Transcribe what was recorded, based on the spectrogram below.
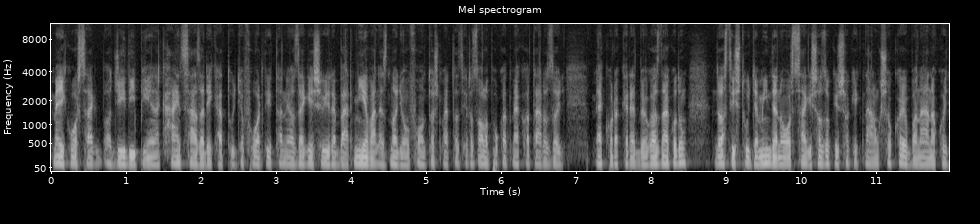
melyik ország a GDP-nek hány százalékát tudja fordítani az egészségügyre, bár nyilván ez nagyon fontos, mert azért az alapokat meghatározza, hogy mekkora keretből gazdálkodunk, de azt is tudja minden ország, és azok is, akik nálunk sokkal jobban állnak, hogy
